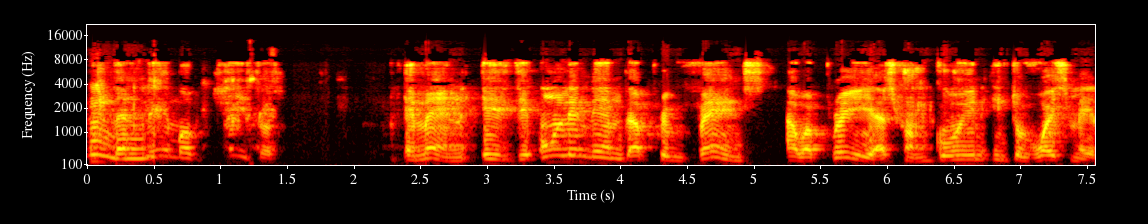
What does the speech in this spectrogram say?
The mm. name of Jesus, amen, is the only name that prevents our prayers from going into voicemail.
